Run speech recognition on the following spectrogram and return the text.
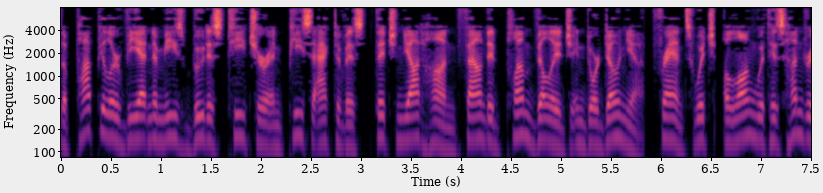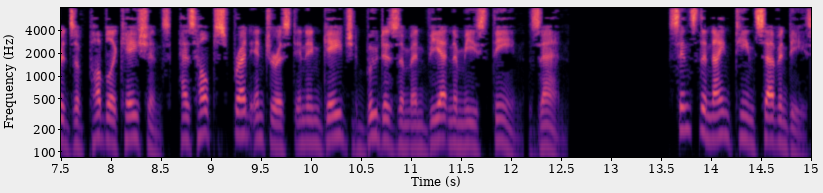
the popular Vietnamese Buddhist teacher and peace activist Thich Nhat Hanh founded Plum Village in Dordogne, France, which, along with his hundreds of publications, has helped spread interest in engaged Buddhism and Vietnamese Thien Zen. Since the 1970s,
